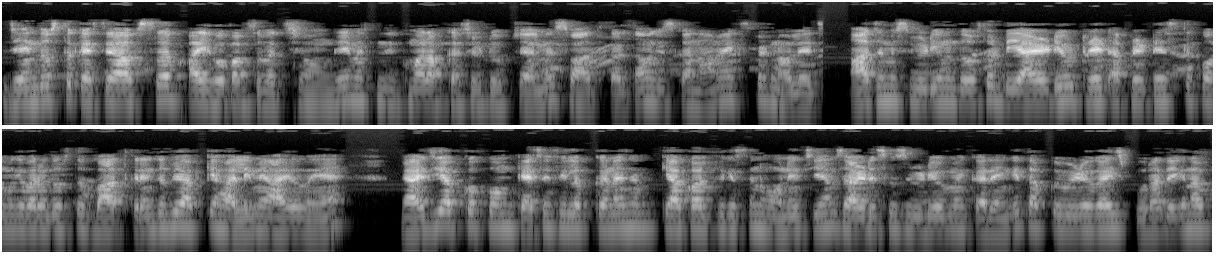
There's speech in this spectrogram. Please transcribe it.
जय हिंद दोस्तों, कैसे आप सब? आई होप आप सब अच्छे होंगे। मैं संदीप कुमार, आपका यूट्यूब चैनल में स्वागत करता हूँ, जिसका नाम है एक्सपर्ट नॉलेज आज हम इस वीडियो में दोस्तों डीआरडीओ ट्रेड अप्रेंटिस के फॉर्म के बारे में दोस्तों बात करें जो भी आपके हाल ही में आए हुए हैं। गाय जी आपको फॉर्म कैसे फिलअप करना है क्या क्वालिफिकेशन होनी चाहिए, हम सारे डिस्कस वीडियो में करेंगे। तो आपको वीडियो गाइज़ पूरा देखना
